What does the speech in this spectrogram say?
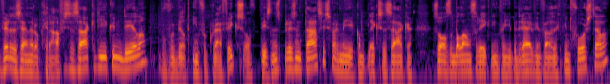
Verder zijn er ook grafische zaken die je kunt delen, bijvoorbeeld infographics of businesspresentaties waarmee je complexe zaken zoals de balansrekening van je bedrijf eenvoudig kunt voorstellen.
